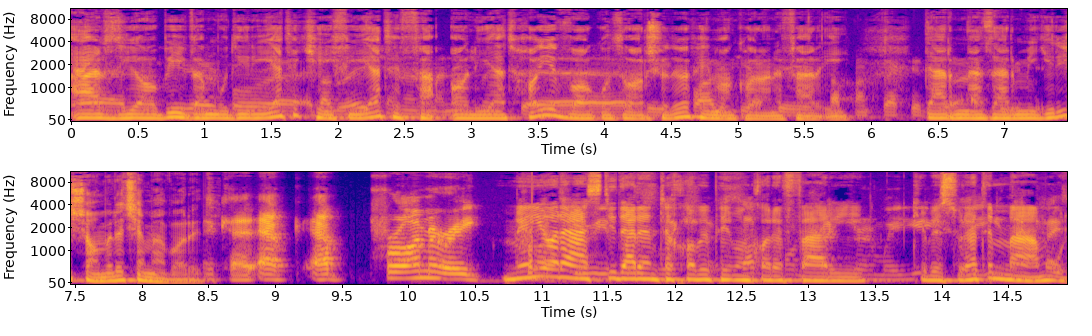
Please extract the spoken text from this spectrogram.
ارزیابی و مدیریت کیفیت فعالیت های واگذار شده به پیمانکاران فرعی. در نظر می‌گیری شامل چه مواردی؟ معیار اصلی در انتخاب پیمانکار فرعی که به صورت معمول.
